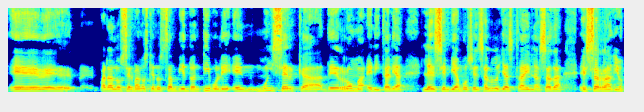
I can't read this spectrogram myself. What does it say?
Eh, para los hermanos que nos están viendo en Tivoli, en muy cerca de Roma, en Italia, les enviamos el saludo. Ya está enlazada esta radio.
